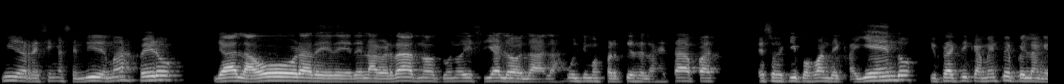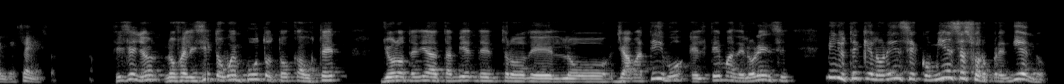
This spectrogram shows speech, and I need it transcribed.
mira, recién ascendido y demás, pero ya la hora de, de, la verdad, ¿no? Que uno dice ya los últimos partidos de las etapas, esos equipos van decayendo y prácticamente pelan el descenso. Sí, señor, lo felicito, buen punto, toca a usted. Yo lo tenía también dentro de lo llamativo, el tema de Lorense. Mire usted que Lorense comienza sorprendiendo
